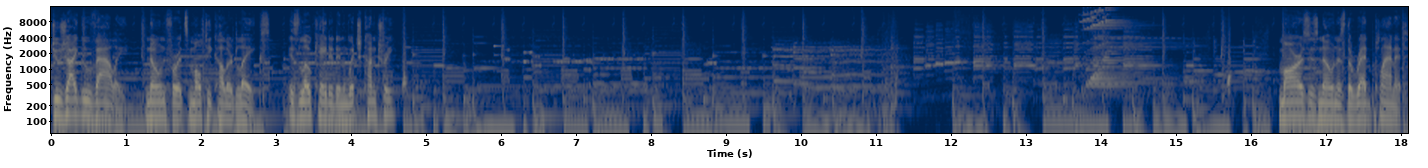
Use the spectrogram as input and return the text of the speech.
Jiuzhaigou Valley, known for its multicolored lakes, is located in which country? Mars is known as the red planet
